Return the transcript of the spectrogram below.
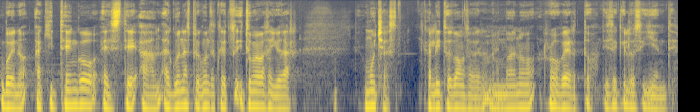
Bueno, aquí tengo este, algunas preguntas que tú, y tú me vas a ayudar. Muchas. Carlitos, vamos a ver. Mi hermano Roberto dice que es lo siguiente.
